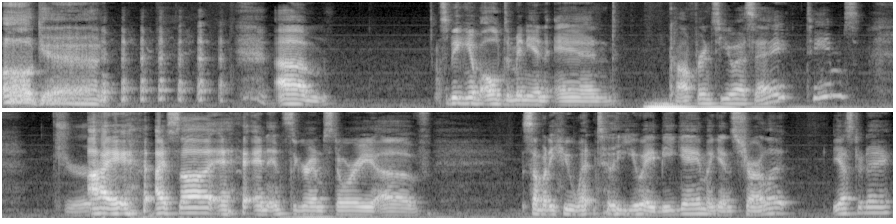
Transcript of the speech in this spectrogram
Again. um, Speaking of Old Dominion and Conference USA teams. Sure. I I saw an Instagram story of somebody who went to the UAB game against Charlotte yesterday.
